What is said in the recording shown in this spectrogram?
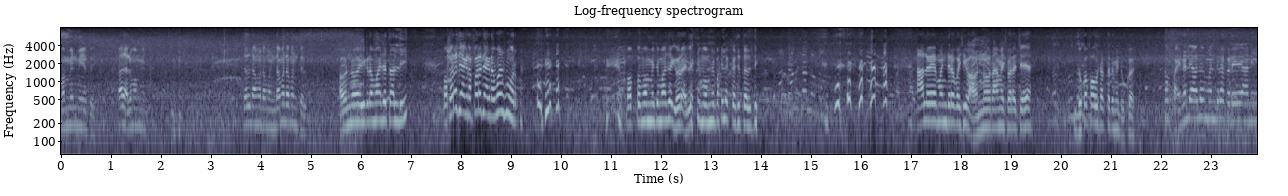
मम्मी मी येतोय. काय झालं मम्मी? चल दामा दामन दामा दमन चल. हो इकडं माझ्या चालली. परत याकडं परत याकडं वन्स मोर पप्पा मम्मीची माझ्या घेऊन राहिले. मम्मी पाहिलं कशी चालती. आलोय मंदिरापाशी भावनो रामेश्वराचे. धुकं पाहू शकता तुम्ही धुकं. फायनली आलोय मंदिराकडे आणि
